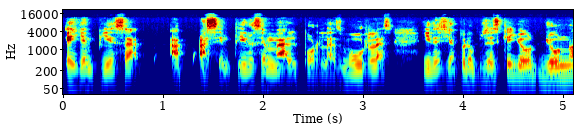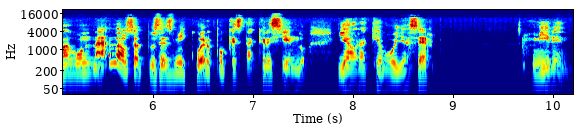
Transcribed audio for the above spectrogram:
ella empieza a, a, sentirse mal por las burlas y decía, pero pues es que yo, yo no hago nada, o sea, pues es mi cuerpo que está creciendo y ahora qué voy a hacer. Miren,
